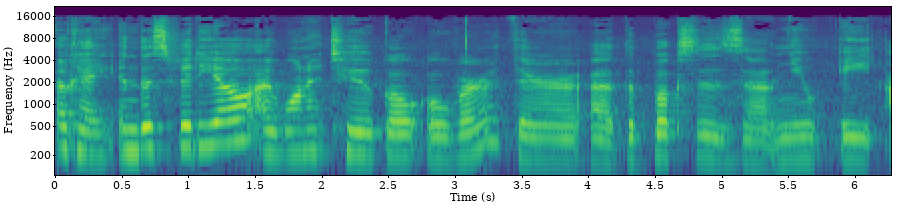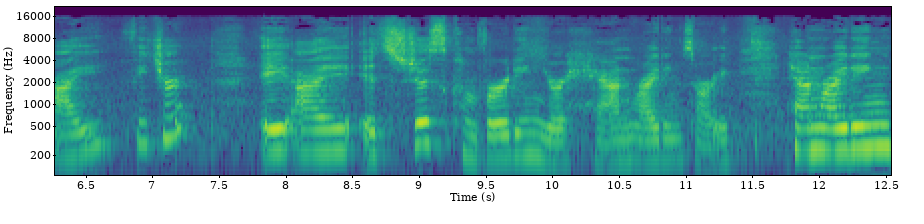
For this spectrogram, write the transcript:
Okay, in this video I wanted to go over their, uh, the Boox' uh, new AI feature. AI, it's just converting your handwriting, sorry, handwriting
